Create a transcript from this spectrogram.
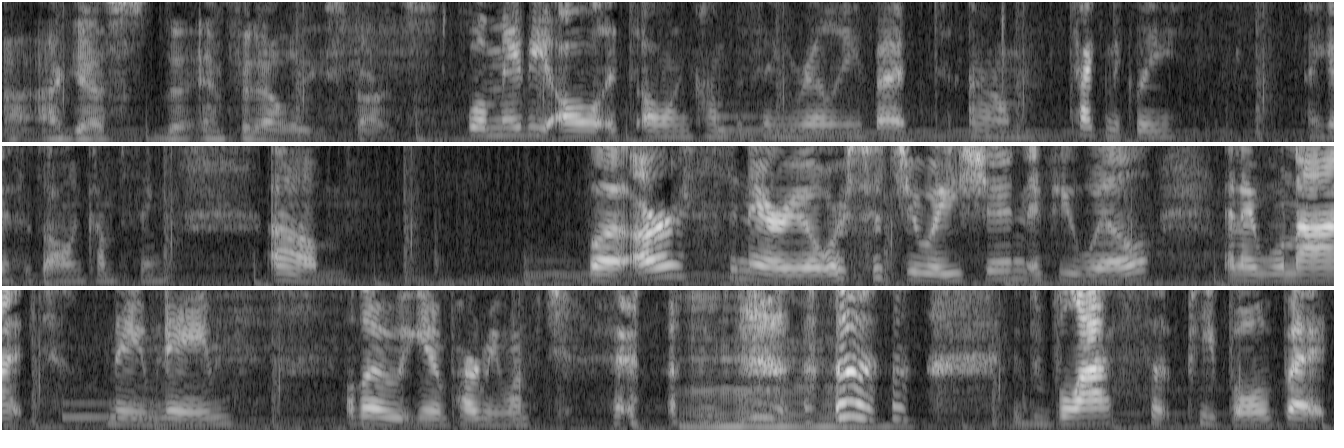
i guess the infidelity starts. Well maybe all it's all encompassing really but um, technically i guess it's all encompassing um, but our scenario or situation if you will and i will not name names although you know part of me wants to mm-hmm, mm-hmm. to blast people but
